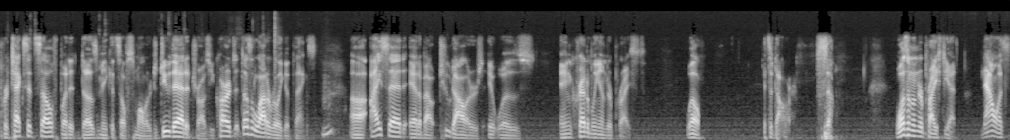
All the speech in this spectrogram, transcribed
protects itself, but it does make itself smaller to do that. It draws you cards. It does a lot of really good things. Mhm. Uh, I said at about two dollars, it was incredibly underpriced. Well, it's a dollar, so wasn't underpriced yet. Now it's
